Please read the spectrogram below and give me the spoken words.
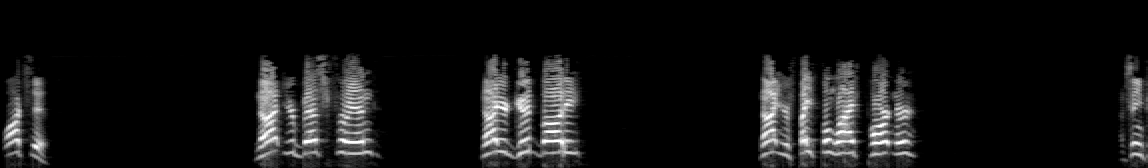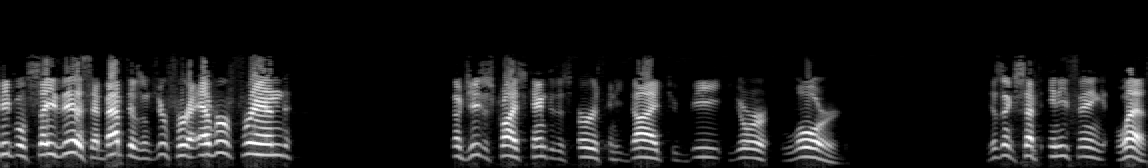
Watch this. Not your best friend, not your good buddy, not your faithful life partner, I've seen people say this at baptisms, your forever friend. No, Jesus Christ came to this earth and He died to be your Lord. He doesn't accept anything less.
